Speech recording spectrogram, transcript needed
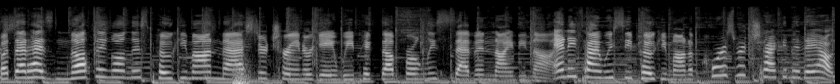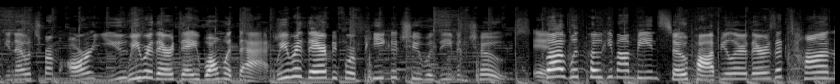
But that has nothing on this Pokemon Master Trainer game we picked up for only $7.99. Anytime we see Pokemon, of course we're checking it out. You know, it's from our youth. We were there day one with that. We were there before Pikachu was even chose. It. But with Pokemon being so popular, there's a ton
